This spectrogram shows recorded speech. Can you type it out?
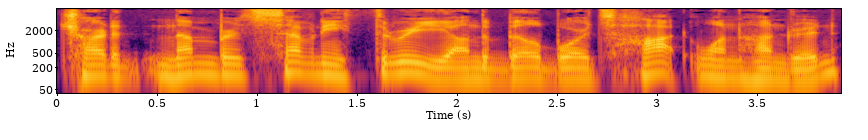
charted number 73 on the Billboard's Hot 100,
